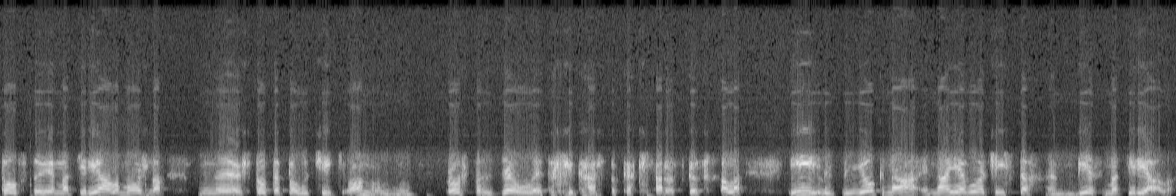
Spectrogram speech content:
толстый материал можно э, что-то получить. Он просто сделал это лекарство, как я рассказала, и лег на, на его чисто, э, без материала.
